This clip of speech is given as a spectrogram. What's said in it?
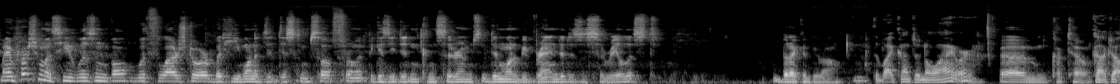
My impression was he was involved with L'Age d'Or, but he wanted to distance himself from it because he didn't consider him. He didn't want to be branded as a surrealist but I could be wrong. The Viscount de Noailles or um, Cocteau? Cocteau.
